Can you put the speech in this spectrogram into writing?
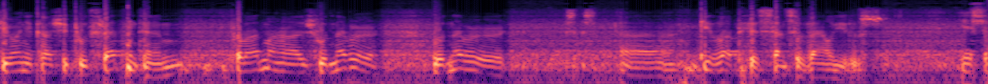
Hiranyakashipu threatened him, Prahlad Maharaj would never would never uh, give up his sense of values. És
